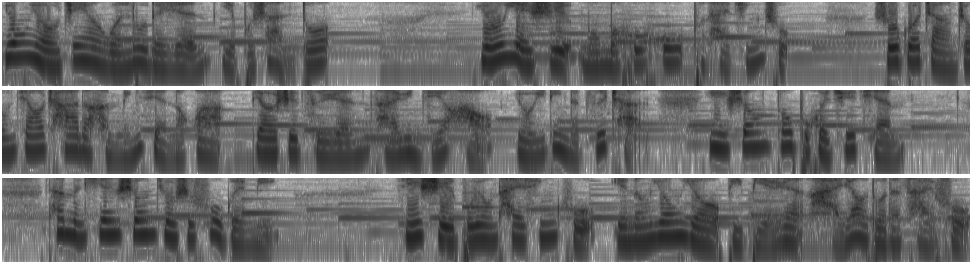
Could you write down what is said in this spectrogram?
拥有这样纹路的人也不是很多，有也是模模糊糊，不太清楚。如果掌中交叉的很明显的话，表示此人财运极好，有一定的资产，一生都不会缺钱。他们天生就是富贵命，即使不用太辛苦，也能拥有比别人还要多的财富。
